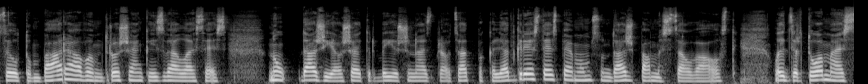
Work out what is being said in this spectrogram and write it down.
siltuma pārāvumi, droši vien, ka izvēlēsies. Nu, daži jau šeit ir bijuši un aizbrauc atpakaļ atgriezties pie mums, un daži pamest savu valsti. Līdz ar to mēs,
